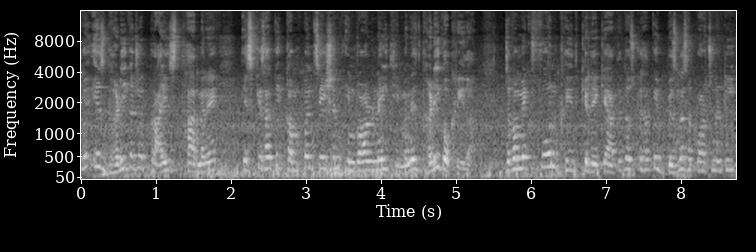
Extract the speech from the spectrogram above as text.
तो इस घड़ी का जो प्राइस था, मैंने इसके साथ कोई कंपनसेशन इन्वॉल्व नहीं थी। मैंने इस घड़ी को ख़रीदा। जब हम एक फ़ोन खरीद के लेके आते तो उसके साथ कोई बिज़नेस अपॉर्चुनिटी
